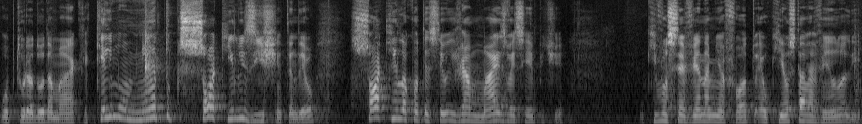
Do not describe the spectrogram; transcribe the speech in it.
obturador da máquina, aquele momento que só aquilo existe, entendeu? Só aquilo aconteceu e jamais vai se repetir. O que você vê na minha foto é o que eu estava vendo ali.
